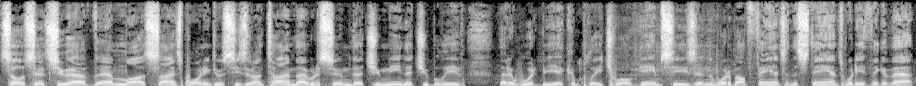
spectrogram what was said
So, since you have them uh, signs pointing to a season on time, I would assume that you mean that you believe that it would be a complete 12 game season. What about fans in the stands? What do you think of that?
